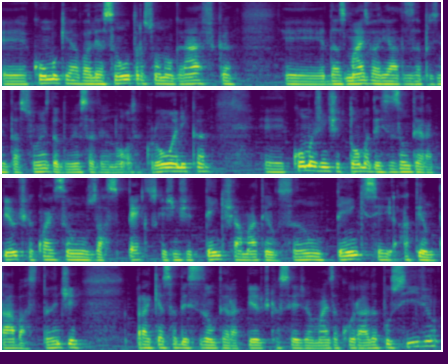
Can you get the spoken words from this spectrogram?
é, como que a avaliação ultrassonográfica é, das mais variadas apresentações da doença venosa crônica, é, como a gente toma a decisão terapêutica, quais são os aspectos que a gente tem que chamar atenção, tem que se atentar bastante para que essa decisão terapêutica seja mais acurada possível.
